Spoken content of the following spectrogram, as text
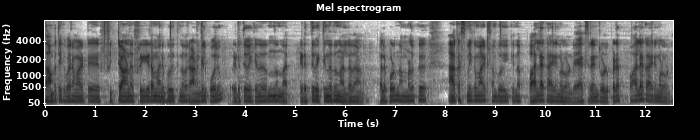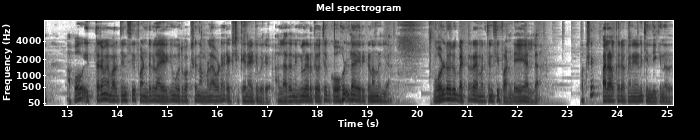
സാമ്പത്തികപരമായിട്ട് ഫിറ്റാണ് ഫ്രീഡം അനുഭവിക്കുന്നവരാണെങ്കിൽ പോലും എടുത്തു വെക്കുന്നതെന്ന് എടുത്തു വെക്കുന്നത് നല്ലതാണ്. പലപ്പോഴും നമ്മൾക്ക് ആകസ്മികമായിട്ട് സംഭവിക്കുന്ന പല കാര്യങ്ങളുമുണ്ട് ആക്സിഡന്റ് ഉൾപ്പെടെ പല കാര്യങ്ങളുമുണ്ട് അപ്പോൾ ഇത്തരം എമർജൻസി ഫണ്ടുകളായിരിക്കും ഒരുപക്ഷെ നമ്മളെ അവിടെ രക്ഷിക്കാനായിട്ട് വരിക. അല്ലാതെ നിങ്ങളെടുത്ത് വെച്ച ഗോൾഡ് ആയിരിക്കണം എന്നില്ല ഗോൾഡ് ഒരു ബെറ്റർ എമർജൻസി ഫണ്ടേ അല്ല. പക്ഷേ പല ആൾക്കാരും അങ്ങനെയാണ് ചിന്തിക്കുന്നത്.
